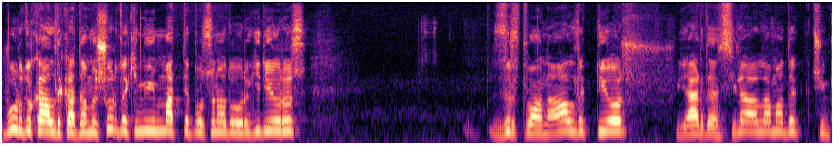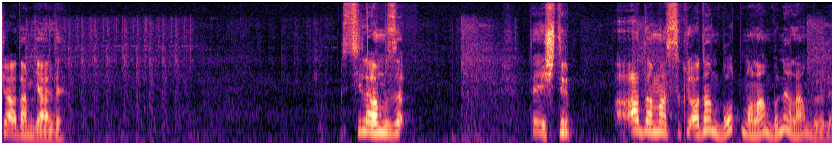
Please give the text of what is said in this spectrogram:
Vurduk aldık adamı. Şuradaki mühimmat deposuna doğru gidiyoruz. Zırh puanı aldık diyor. Yerden silah alamadık çünkü adam geldi. Silahımızı değiştirip adama sıkıyor. Adam bot mu lan? Bu ne lan böyle?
